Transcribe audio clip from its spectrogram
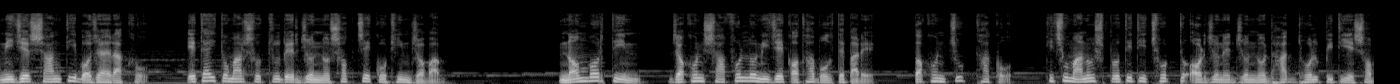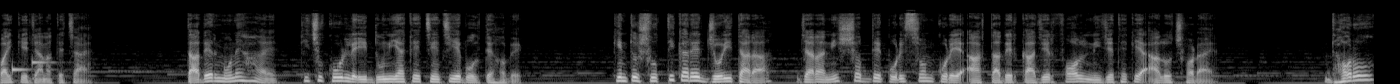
নিজের শান্তি বজায় রাখো, এটাই তোমার শত্রুদের জন্য সবচেয়ে কঠিন জবাব। নম্বর তিন, যখন সাফল্য নিজে কথা বলতে পারে, তখন চুপ থাকো। কিছু মানুষ প্রতিটি ছোট্ট অর্জনের জন্য ঢাক ঢোল পিটিয়ে সবাইকে জানাতে চায়। তাদের মনে হয়, কিছু করলেই দুনিয়াকে চেঁচিয়ে বলতে হবে। কিন্তু সত্যিকারের জয়ী তারা যারা নিঃশব্দে পরিশ্রম করে আর তাদের কাজের ফল নিজে থেকে আলো ছড়ায়। ধরো,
